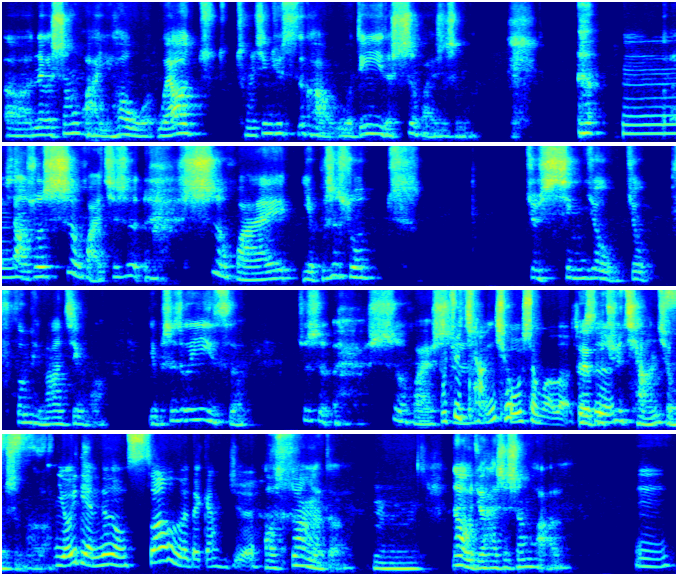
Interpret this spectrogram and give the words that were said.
呃那个升华以后，我我要重新去思考我定义的释怀是什么。嗯，想说释怀，其实释怀也不是说就心就就风平浪静了，也不是这个意思，就是释怀是不去强求什么了，就对，不去强求什么了。有一点那种算了的感觉。哦，算了的，嗯，那我觉得还是升华了。嗯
